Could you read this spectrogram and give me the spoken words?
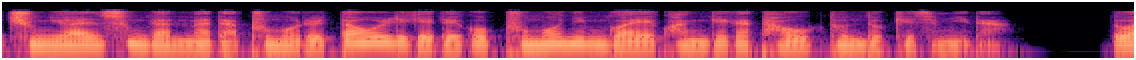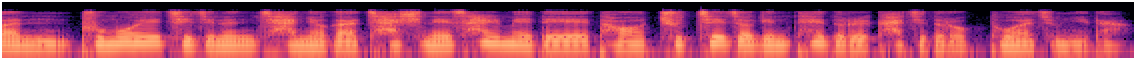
중요한 순간마다 부모를 떠올리게 되고 부모님과의 관계가 더욱 돈독해집니다. 또한 부모의 지지는 자녀가 자신의 삶에 대해 더 주체적인 태도를 가지도록 도와줍니다.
